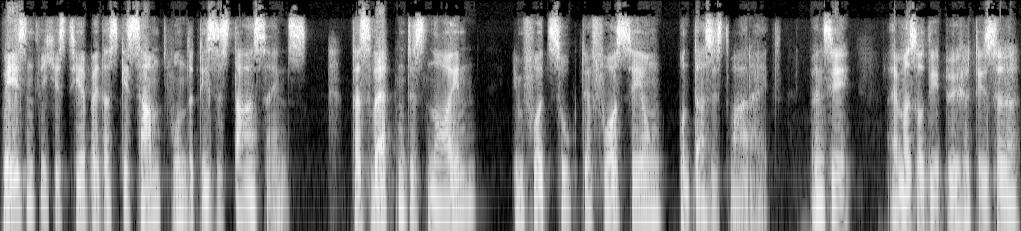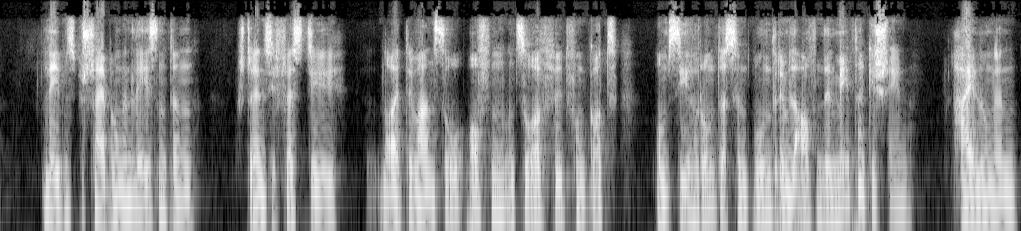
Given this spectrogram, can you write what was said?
Wesentlich ist hierbei das Gesamtwunder dieses Daseins, das Werten des Neuen im Vollzug der Vorsehung und das ist Wahrheit. Wenn Sie einmal so die Bücher dieser Lebensbeschreibungen lesen, dann stellen sie fest, die Leute waren so offen und so erfüllt von Gott um sie herum, das sind Wunder im laufenden Meter geschehen. Heilungen,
